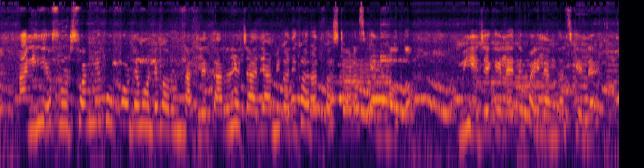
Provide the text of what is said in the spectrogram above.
आणि हे फ्रुट्स पण मी खूप मोठे मोठे करून टाकलेत. कारण ह्याच्या आधी आम्ही कधी घरात कस्टर्डच केलं नव्हतं. मी हे जे केलं आहे ते पहिल्यांदाच केलं आहे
